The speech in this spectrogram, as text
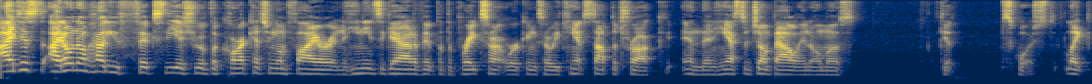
I just I don't know how you fix the issue of the car catching on fire and he needs to get out of it, but the brakes aren't working, so he can't stop the truck, and then he has to jump out and almost get squished. Like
